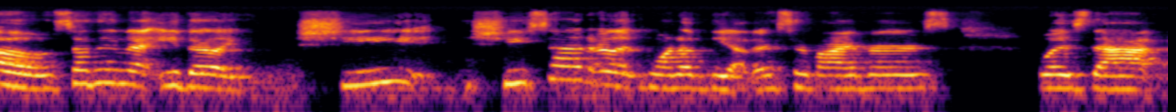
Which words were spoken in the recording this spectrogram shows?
oh something that either like she she said or like one of the other survivors was that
